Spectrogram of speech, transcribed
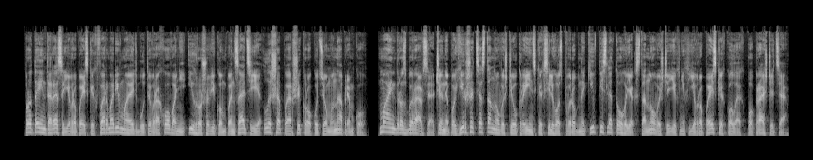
Проте інтереси європейських фермерів мають бути враховані, і грошові компенсації лише перший крок у цьому напрямку. Майнд розбирався, чи не погіршиться становище українських сільгоспвиробників після того, як становище їхніх європейських колег покращиться.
